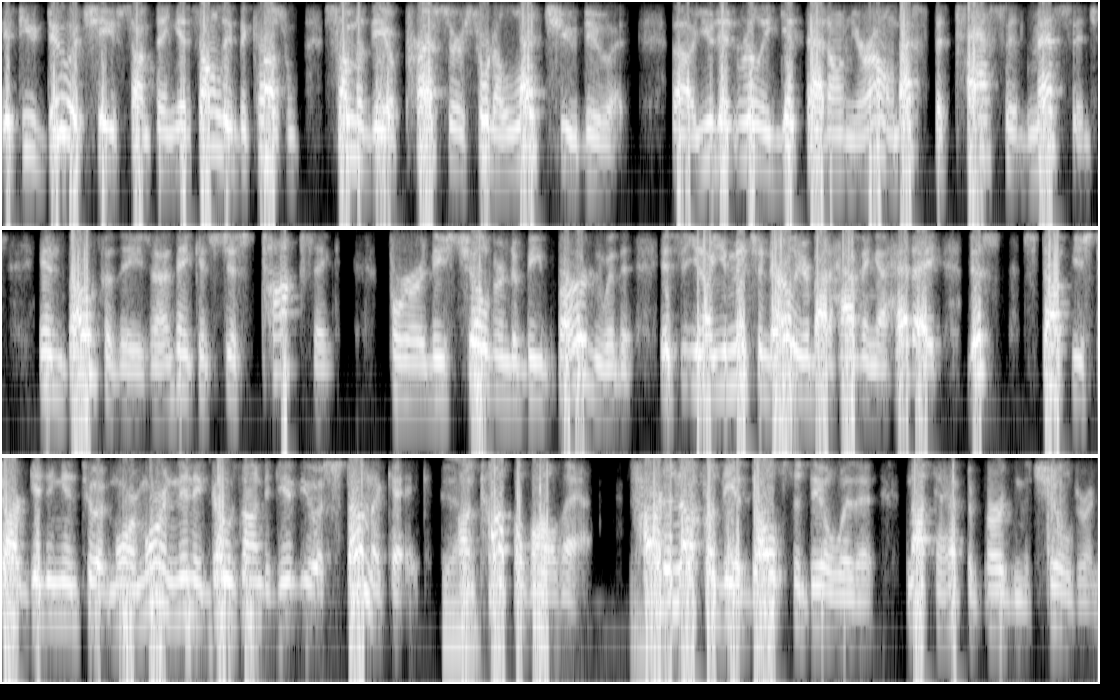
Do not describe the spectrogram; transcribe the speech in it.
if you do achieve something, it's only because some of the oppressors sort of let you do it. Uh, you didn't really get that on your own. That's the tacit message in both of these. And I think it's just toxic for these children to be burdened with it. It's you know you mentioned earlier about having a headache. This stuff you start getting into it more and more, and then it goes on to give you a stomach ache yeah. on top of all that. It's hard enough for the adults to deal with it, not to have to burden the children.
